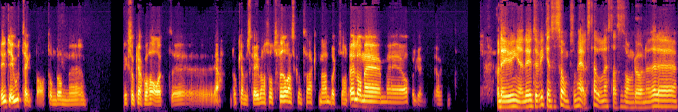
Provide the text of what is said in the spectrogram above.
det är inte otänkbart om de eh, liksom kanske har ett, eh, ja, de kan väl skriva någon sorts förhandskontrakt med Albrektsson eller med, med Apelgren. Jag vet inte. Och det är ju ingen, det är inte vilken säsong som helst heller nästa säsong då. Nu är det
